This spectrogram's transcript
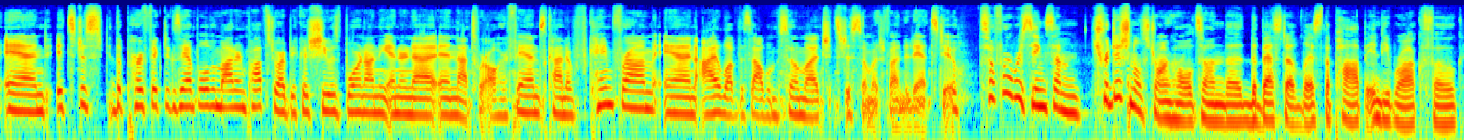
And it's just the perfect example of a modern pop star because she was born on the internet, and that's where all her fans kind of came from. And I love this album so much. It's just so much fun to dance to. So far, we're seeing some traditional strongholds on the, the best of list the pop, indie rock, folk.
